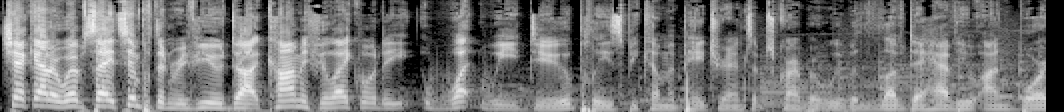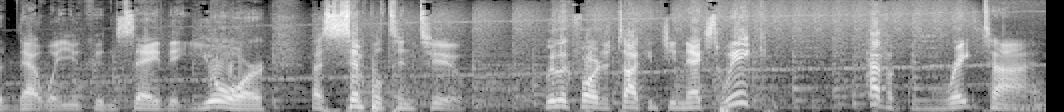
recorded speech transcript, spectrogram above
check out our website, simpletonreview.com. If you like what we, what we do, please become a Patreon subscriber. We would love to have you on board. That way you can say that you're a simpleton too. We look forward to talking to you next week. Have a great time.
